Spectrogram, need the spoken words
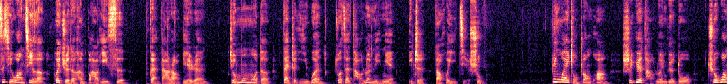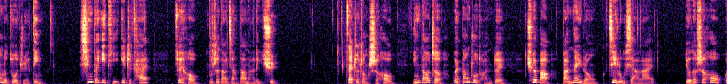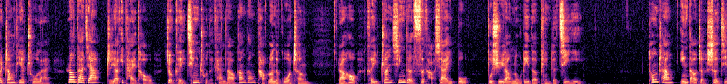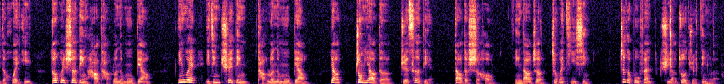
自己忘记了，会觉得很不好意思，不敢打扰别人，就默默地带着疑问坐在讨论里面，一直到会议结束。另外一种状况是越讨论越多，却忘了做决定，新的议题一直开，最后不知道讲到哪里去。在这种时候，引导者会帮助团队，确保把内容记录下来。有的时候会张贴出来，让大家只要一抬头就可以清楚的看到刚刚讨论的过程，然后可以专心的思考下一步，不需要努力的凭着记忆。通常引导者设计的会议都会设定好讨论的目标，因为已经确定讨论的目标，要重要的决策点到的时候，引导者就会提醒这个部分需要做决定了。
